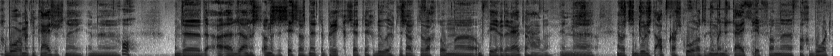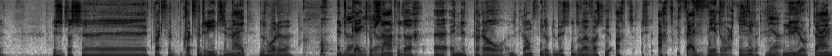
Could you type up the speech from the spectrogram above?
geboren met een keizersnee. En, eh, en de, de, de anes- anesthesist had net een prik gezet tegen doe. En toen zaten te wachten om, eh, om Vera eruit te halen. En, eh, en wat ze doen is de APCAR-score altijd noemen... en de tijdstip van, eh, van geboorte. Dus het was eh, kwart, voor, kwart voor drie, het is een meid. Dat hoorden we. En toen keek ik op zaterdag eh, in het Parool... en de krant viel op de bus, stond waar was u? 8.45 was. Dus weer Ja. New York Time.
